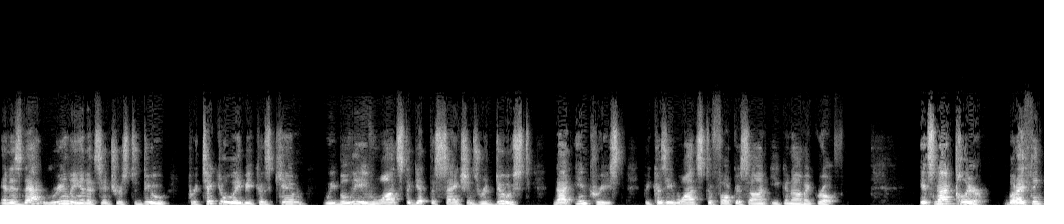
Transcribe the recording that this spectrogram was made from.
And is that really in its interest to do, particularly because Kim, we believe, wants to get the sanctions reduced, not increased, because he wants to focus on economic growth. It's not clear, but I think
